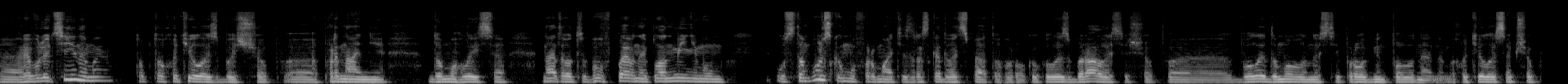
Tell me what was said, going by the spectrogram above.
революційними. Тобто, хотілося б, щоб е, принаймні домоглися. Знаєте, от був певний план мінімум у стамбульському форматі зразка 25-го року, коли збиралися, щоб е, були домовленості про обмін полоненими. Хотілося б, щоб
